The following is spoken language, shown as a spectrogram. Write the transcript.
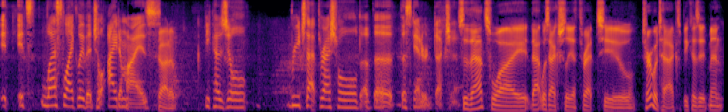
it, it's less likely that you'll itemize got it. because you'll reach that threshold of the the standard deduction. So that's why that was actually a threat to TurboTax because it meant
